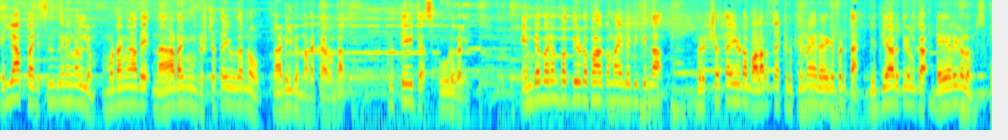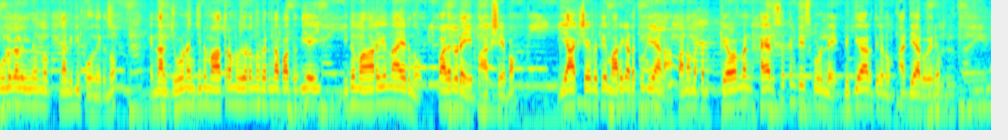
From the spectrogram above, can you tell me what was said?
എല്ലാ പരിസ്ഥിതി ദിനങ്ങളിലും മുടങ്ങാതെ നാടങ്ങും വൃക്ഷത്തൈ വിതരണവും നടിയിലും നടക്കാറുണ്ട്. പ്രത്യേകിച്ച് സ്കൂളുകളിൽ. എന്റെ മരം പദ്ധതിയുടെ ഭാഗമായി ലഭിക്കുന്ന വൃക്ഷത്തൈയുടെ വളർച്ച കൃത്യമായി രേഖപ്പെടുത്താൻ വിദ്യാർത്ഥികൾക്ക് ഡയറികളും സ്കൂളുകളിൽ നിന്നും നൽകി പോന്നിരുന്നു. എന്നാൽ ജൂൺ അഞ്ചിന് മാത്രം ഉയർന്നു വരുന്ന പദ്ധതിയായി ഇത് മാറിയെന്നായിരുന്നു പലരുടെയും ആക്ഷേപം. ഈ ആക്ഷേപത്തെ മറികടക്കുകയാണ് പണമറ്റം ഗവൺമെന്റ് ഹയർ സെക്കൻഡറി സ്കൂളിലെ വിദ്യാർത്ഥികളും അധ്യാപകരും.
